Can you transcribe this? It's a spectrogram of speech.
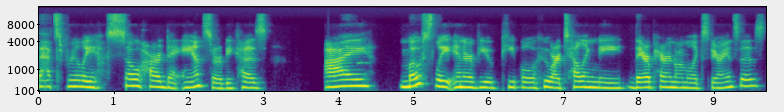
That's really so hard to answer because I mostly interview people who are telling me their paranormal experiences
